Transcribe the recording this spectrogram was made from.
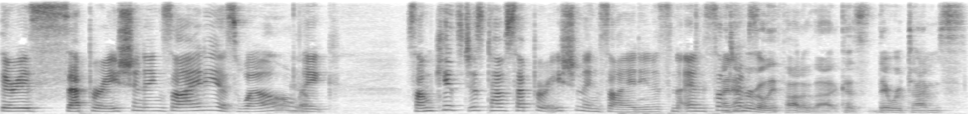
There is separation anxiety as well. Yeah. Like some kids just have separation anxiety, and it's and sometimes I never really thought of that because there were times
